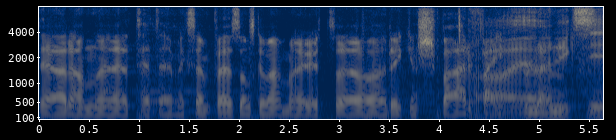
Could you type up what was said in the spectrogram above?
Det er han uh, TTM-eksempel som skal være med ut uh, og røyke en svær, feit Ja, ja, blunt. Riktig.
